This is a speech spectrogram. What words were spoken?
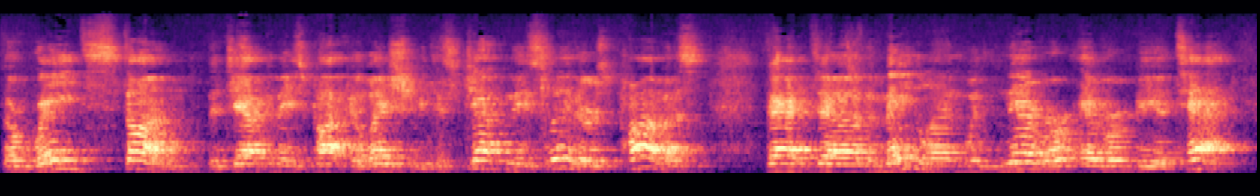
the raid stunned the Japanese population because Japanese leaders promised that uh, the mainland would never ever be attacked.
